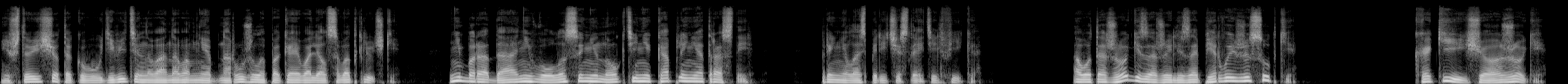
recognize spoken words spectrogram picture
И что еще такого удивительного она во мне обнаружила, пока я валялся в отключке? Ни борода, ни волосы, ни ногти, ни капли не отросли принялась перечислять эльфийка. А вот ожоги зажили за первые же сутки. Какие еще ожоги?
